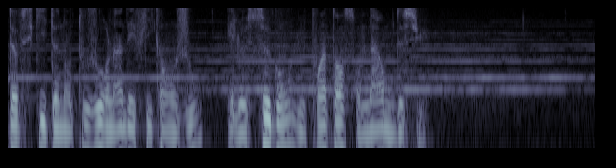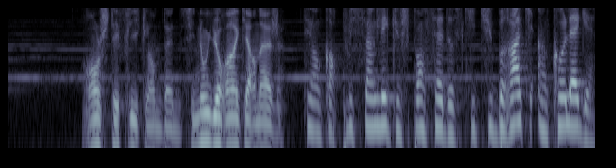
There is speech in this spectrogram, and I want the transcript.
Dovski tenant toujours l'un des flics en joue et le second lui pointant son arme dessus. Range tes flics, London, sinon il y aura un carnage. T'es encore plus cinglé que je pensais, Dovski. Tu braques un collègue.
